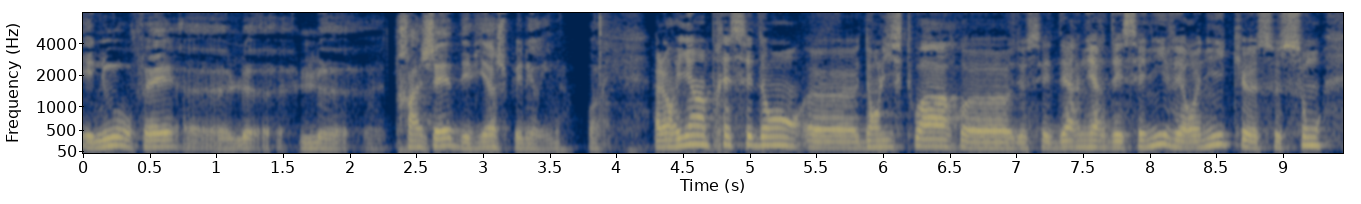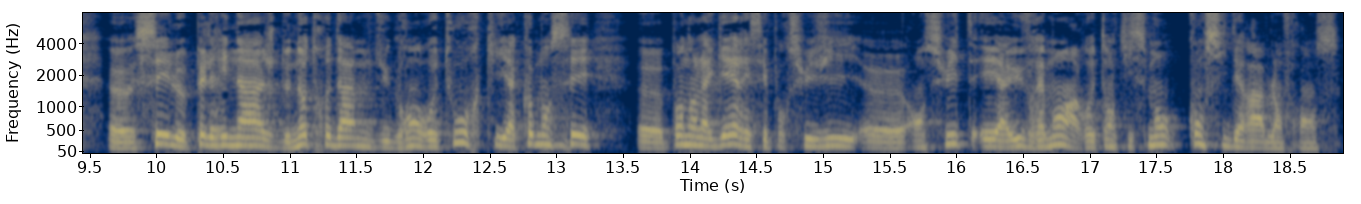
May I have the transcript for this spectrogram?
et nous on fait euh, le, trajet des Vierges pèlerines. Alors il y a un précédent euh, dans l'histoire de ces dernières décennies, Véronique, ce sont, c'est le pèlerinage de Notre-Dame du Grand Retour qui a commencé pendant la guerre et s'est poursuivi ensuite et a eu vraiment un retentissement considérable en France.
